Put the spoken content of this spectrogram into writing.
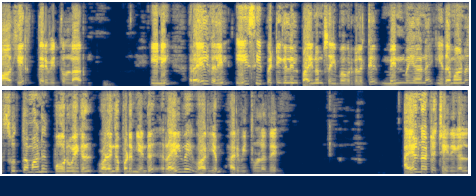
ஆகிர் தெரிவித்துள்ளார். இனி ரயில்களில் ஏசி பெட்டிகளில் பயணம் செய்பவர்களுக்கு மென்மையான இதமான சுத்தமான போர்வைகள் வழங்கப்படும் என்று ரயில்வே வாரியம் அறிவித்துள்ளது. அயல்நாட்டுச் செய்திகள்.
